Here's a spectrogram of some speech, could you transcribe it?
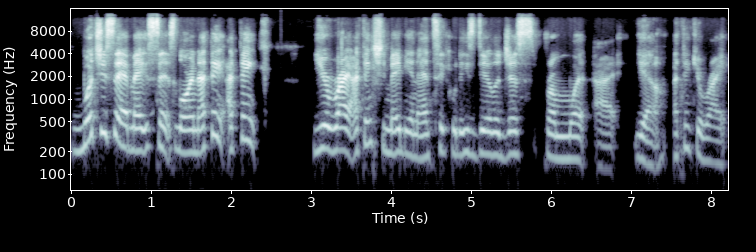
what you said makes sense, Lauren. I think I think you're right. I think she may be an antiquities dealer just from what I yeah, I think you're right.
